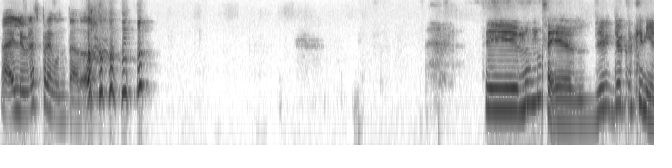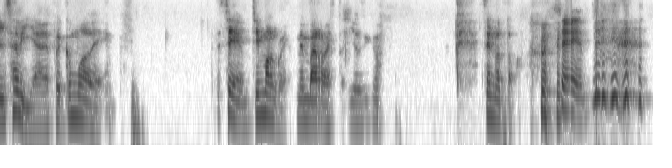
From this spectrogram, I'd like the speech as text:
Ay, le hubieras preguntado. Sí, no, no sé, yo, yo creo que ni él sabía, fue como de, sí, Simón, güey, me embarró esto. Yo digo, se notó. Sí.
